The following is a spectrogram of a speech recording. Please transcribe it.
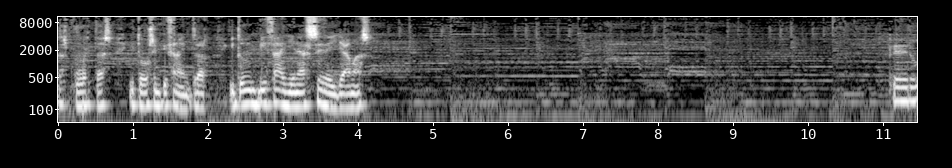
las puertas y todos empiezan a entrar y todo empieza a llenarse de llamas. Pero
